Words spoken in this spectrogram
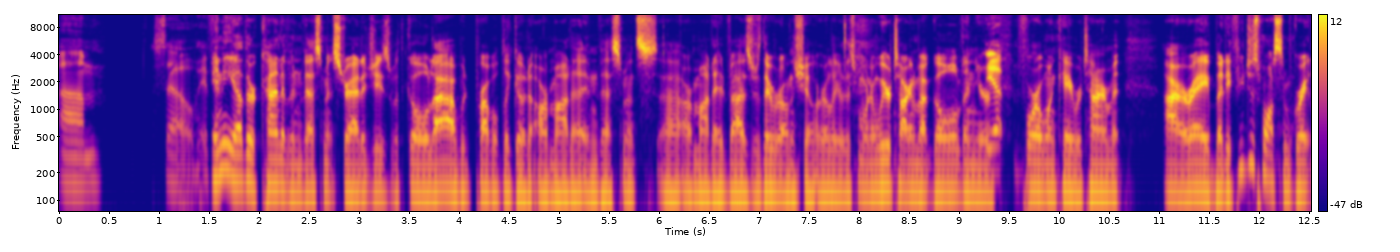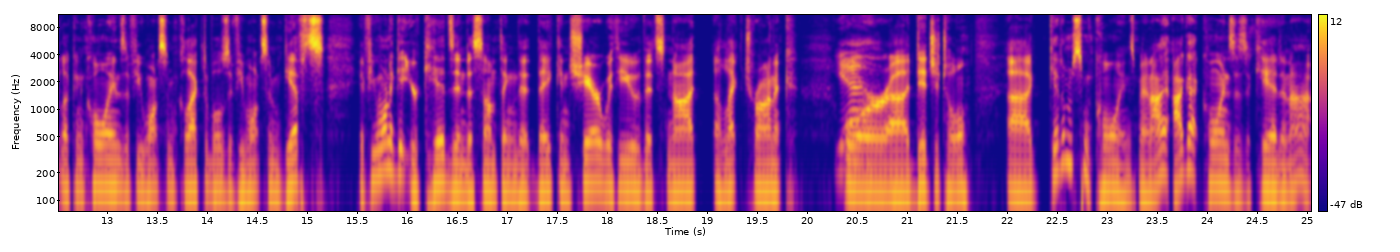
Um, so if Any other kind of investment strategies with gold? I would probably go to Armada Investments, uh, Armada Advisors. They were on the show earlier this morning. We were talking about gold and your Yep. 401k retirement IRA. But if you just want some great looking coins, if you want some collectibles, if you want some gifts, if you want to get your kids into something that they can share with you that's not electronic Yeah. or uh, digital, uh, get them some coins, man. I, I got coins as a kid, and I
